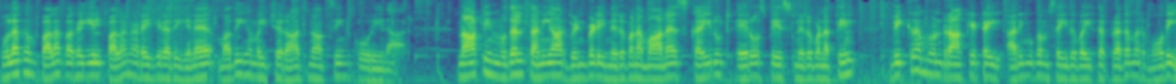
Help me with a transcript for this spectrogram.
உலகம் பல வகையில் பலனடைகிறது என மத்திய அமைச்சர் ராஜ்நாத் சிங் கூறினார். நாட்டின் முதல் தனியார் விண்வெளி நிறுவனமான ஸ்கைரூட் ஏரோஸ்பேஸ் நிறுவனத்தின் விக்ரம் ஒன் ராக்கெட்டை அறிமுகம் செய்து வைத்த பிரதமர் மோடி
